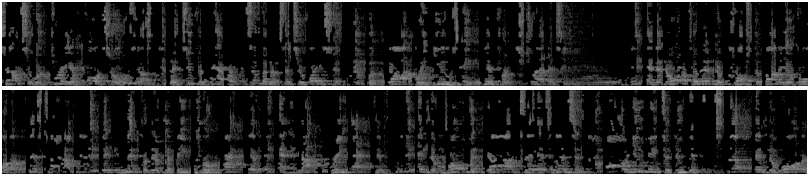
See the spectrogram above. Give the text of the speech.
Joshua 3 and 4 shows us that you can have a similar situation, but God will use a different strategy. And in order for them to cross the body of water this time, it meant for them to be proactive and not reactive. And the moment God says, listen, you need to do is step in the water.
